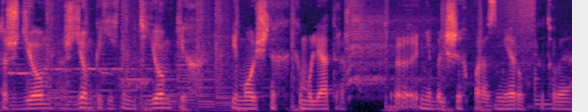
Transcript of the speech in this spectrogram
то ждем, ждем каких-нибудь емких и мощных аккумуляторов, э, небольших по размеру, которые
